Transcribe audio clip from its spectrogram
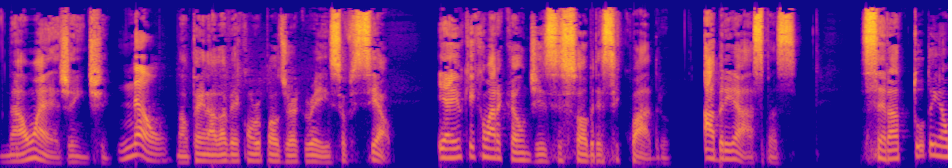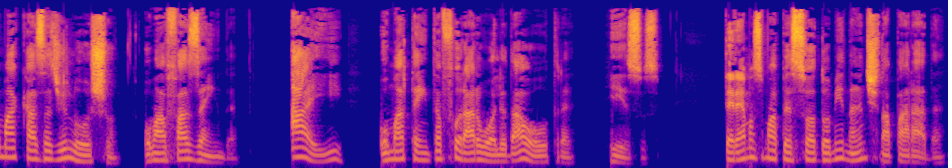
não é, gente. não. Não tem nada a ver com RuPaul's Drag Race oficial. E aí o que, que o Marcão disse sobre esse quadro? Abre aspas. Será tudo em uma casa de luxo, uma fazenda. Aí, uma tenta furar o olho da outra. Risos. Teremos uma pessoa dominante na parada,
